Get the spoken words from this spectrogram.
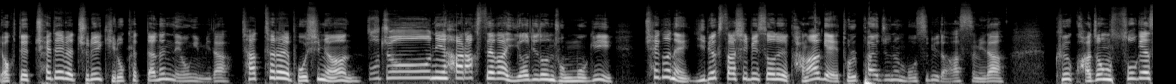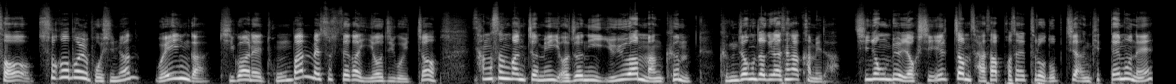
역대 최대 매출을 기록했다는 내용입니다. 차트를 보시면 꾸준히 하락세가 이어지던 종목이 최근에 241선을 강하게 돌파해주는 모습이 나왔습니다. 그 과정 속에서 수급을 보시면 외인과 기관의 동반 매수세가 이어지고 있죠. 상승 관점이 여전히 유효한 만큼 긍정적이라 생각합니다. 신용비율 역시 1.44%로 높지 않기 때문에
